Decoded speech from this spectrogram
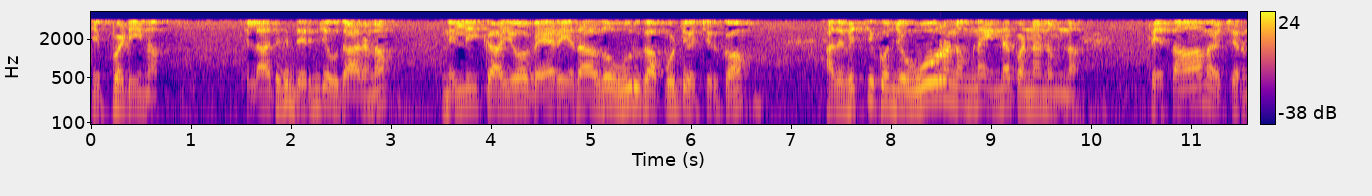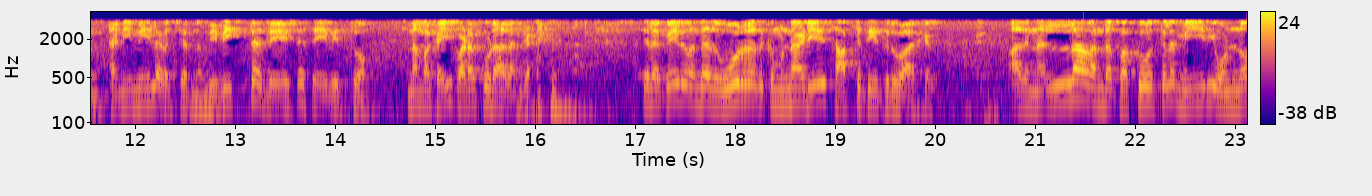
எப்படின்னா எல்லாத்துக்கும் தெரிஞ்ச உதாரணம் நெல்லிக்காயோ வேற ஏதாவதோ ஊறுகாய் போட்டு வச்சிருக்கோம். அதை வச்சு கொஞ்சம் ஊறணும்னா என்ன பண்ணணும்னா பேசாம வச்சிடணும் தனிமையில வச்சிடணும் விவிக்த தேச சேவித்துவம். நம்ம கை படக்கூடாதங்க. சில பேர் வந்து அது ஊறுறதுக்கு முன்னாடியே சாப்பிட்டு தீர்த்துருவார்கள். அது நல்லா வந்த பக்குவத்துல மீறி ஒன்னோ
